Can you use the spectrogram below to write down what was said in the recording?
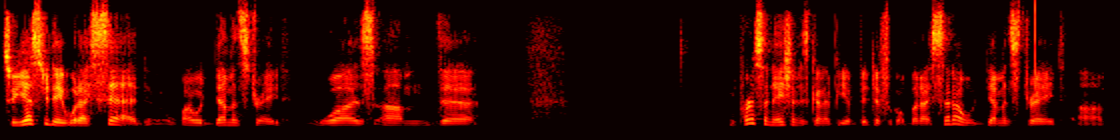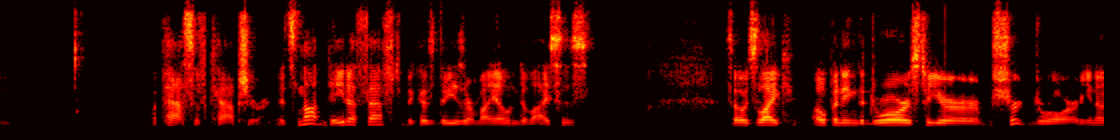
So yesterday, what I said I would demonstrate was um, the impersonation is going to be a bit difficult, but I said I would demonstrate um, a passive capture. It's not data theft because these are my own devices. So it's like opening the drawers to your shirt drawer. You know,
